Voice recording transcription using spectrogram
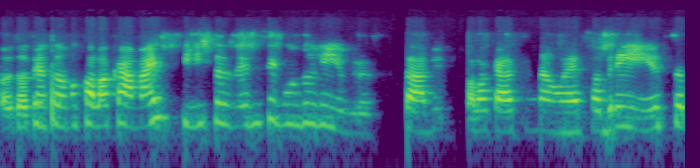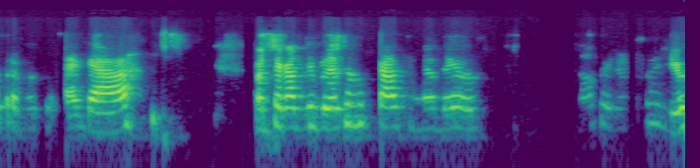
eu estou tentando colocar mais pistas nesse segundo livro, sabe? Colocar assim, não, é sobre isso, para você pegar. Quando chegar no livro, você não ficar assim, meu Deus, não sei de onde surgiu.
